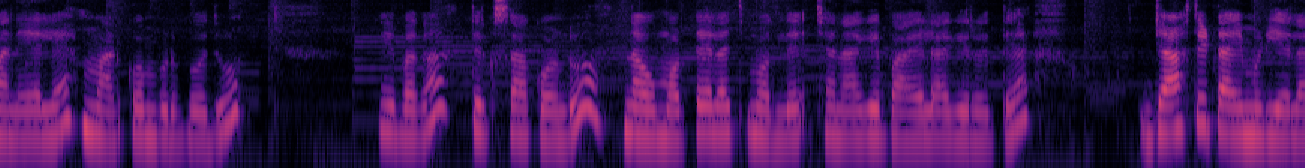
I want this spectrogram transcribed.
ಮನೆಯಲ್ಲೇ ಮಾಡ್ಕೊಂಬಿಡ್ಬೋದು. ಇವಾಗ ತಿರ್ಗಿಸಾಕೊಂಡು ನಾವು ಮೊಟ್ಟೆ ಎಲ್ಲ ಮೊದಲೇ ಚೆನ್ನಾಗಿ ಬಾಯಲಾಗಿರುತ್ತೆ. ಜಾಸ್ತಿ ಟೈಮ್ ಹಿಡಿಯಲ್ಲ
